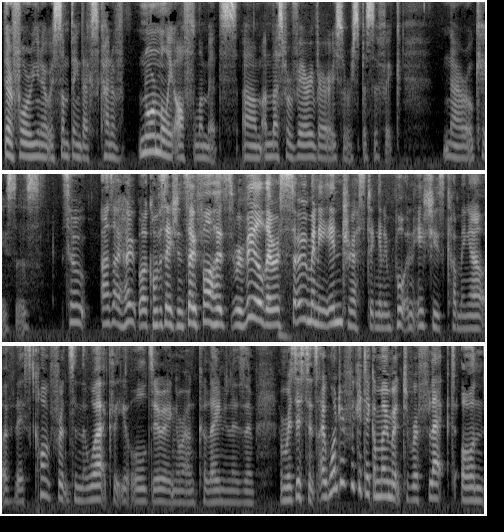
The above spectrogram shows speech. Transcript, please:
therefore, you know, is something that's kind of normally off limits um, unless for very, very sort of specific, narrow cases. So, as I hope our conversation so far has revealed, there are so many interesting and important issues coming out of this conference and the work that you're all doing around colonialism and resistance. I wonder if we could take a moment to reflect on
